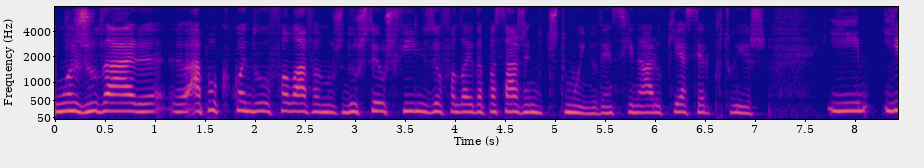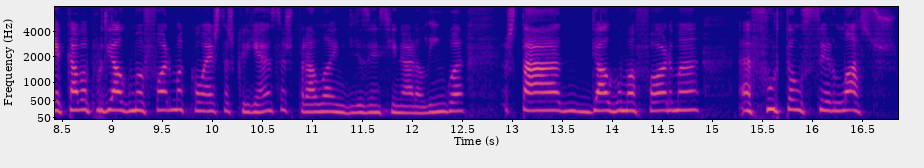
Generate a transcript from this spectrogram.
um ajudar. Eh, há pouco, quando falávamos dos seus filhos, eu falei da passagem de testemunho, de ensinar o que é ser português. E, e, acaba por, de alguma forma, com estas crianças, para além de lhes ensinar a língua, está, de alguma forma, a fortalecer laços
